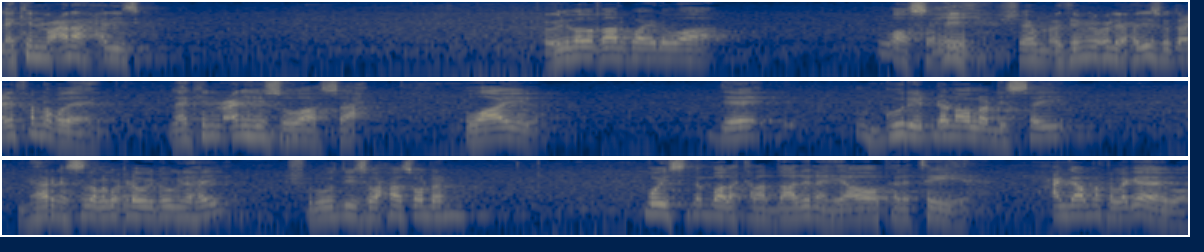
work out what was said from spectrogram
Laakiin macnaha xadiiska culimada qaar baa yihi waa waa صaxiix sheekh ibn cuthaymin wuxu le xadisku daciif ha noqdee. Laakiin macnihiisu waa sax. Waayo dee guri dhan oo la dhisay meherka sida lagu xidho waynu ognahay shuruuddiisa waxaas oo dhan qoys dhan baa la kala daadinaya oo kala tegaya xaggaa marka laga eego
